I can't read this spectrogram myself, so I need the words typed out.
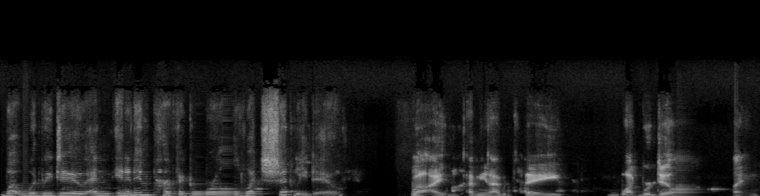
what would we do? And in an imperfect world, what should we do? Well, I, I mean, I would say what we're doing,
